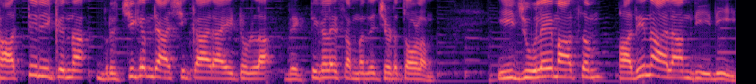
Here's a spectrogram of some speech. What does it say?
കാത്തിരിക്കുന്ന വൃശ്ചികം രാശിക്കാരായിട്ടുള്ള വ്യക്തികളെ സംബന്ധിച്ചിടത്തോളം ഈ ജൂലൈ മാസം പതിനാലാം തീയതി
